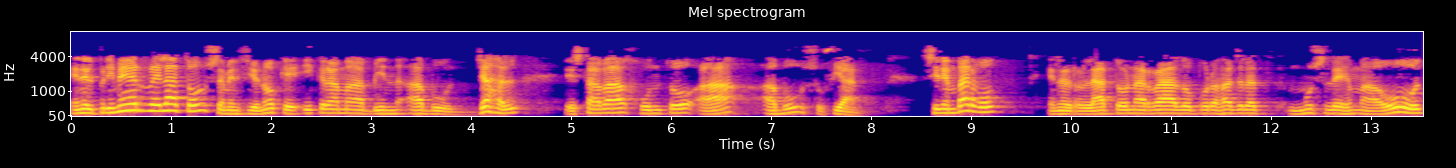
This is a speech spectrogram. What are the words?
En el primer relato se mencionó que Ikrama bin Abu Jahl estaba junto a Abu Sufyan. Sin embargo, en el relato narrado por Hazrat Musleh Maud,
